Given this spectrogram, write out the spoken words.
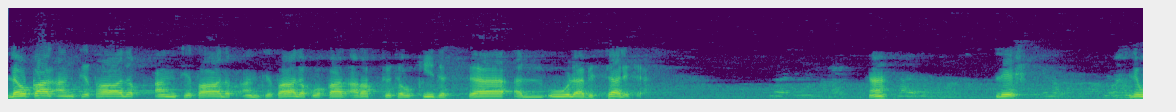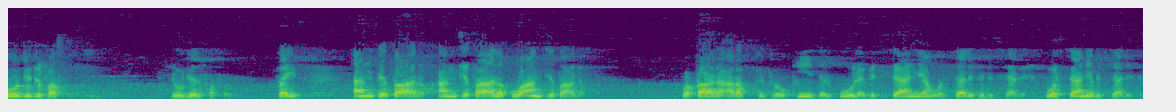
لو قال أنت طالق أنت طالق أنت طالق وقال أردت توكيد الثاء الأولى بالثالثة. ها؟ ليش؟ لوجود الفصل. لوجود الفصل. طيب. أنت طالق أنت طالق وأنت طالق. وقال أردت توكيد الأولى بالثانية والثالثة بالثالثة والثانية بالثالثة.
